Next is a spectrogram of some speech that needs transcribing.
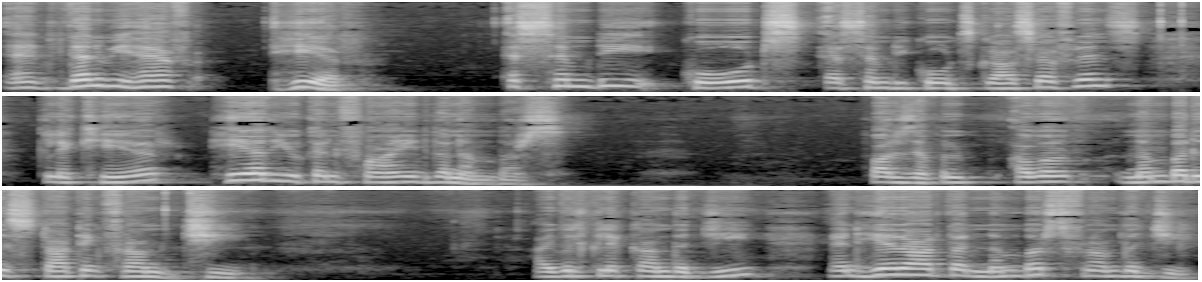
And then we have here smd codes smd codes cross reference. Click here. Here you can find the numbers for example our number is starting from g. I will click on the g and here are the numbers from the g.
